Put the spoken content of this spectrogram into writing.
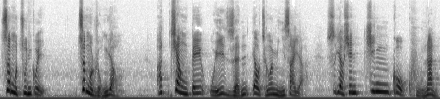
这么尊贵，这么荣耀，而降卑为人，要成为弥赛亚，是要先经过苦难，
